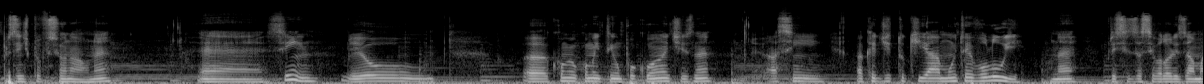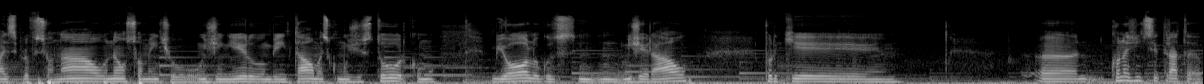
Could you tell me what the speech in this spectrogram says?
Presente profissional, né? É, sim, eu, uh, como eu comentei um pouco antes, né? Assim, acredito que há muito a evoluir, né? Precisa se valorizar mais esse profissional, não somente o engenheiro ambiental, mas como gestor, como biólogos em, em geral, porque Uh, quando a gente se trata,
